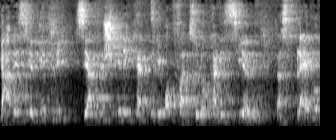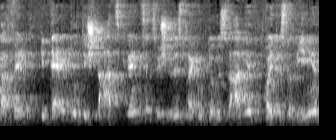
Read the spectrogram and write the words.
gab es hier wirklich sehr viele Schwierigkeiten, die Opfer zu lokalisieren. Das Bleiburger Feld, geteilt durch die Staatsgrenze zwischen Österreich und Jugoslawien, heute Slowenien,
